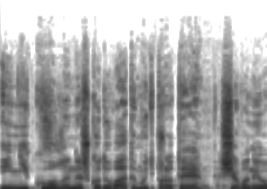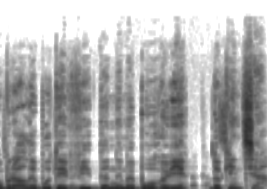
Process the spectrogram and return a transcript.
і ніколи не шкодуватимуть про те, що вони обрали бути відданими Богові до кінця.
